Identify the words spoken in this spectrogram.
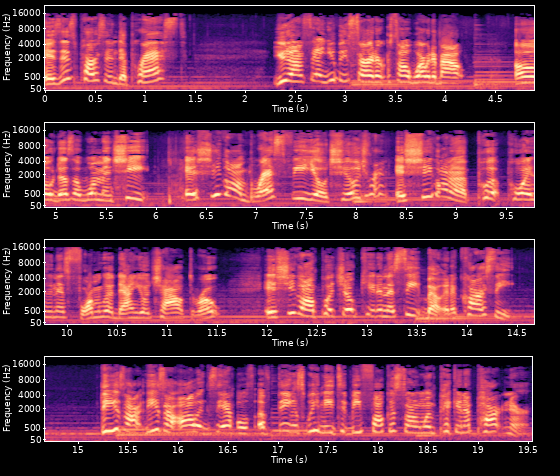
Is this person depressed? You know what I'm saying? You be so, worried about, oh, does a woman cheat? Is she gonna breastfeed your children? Is she gonna put poisonous formula down your child's throat? Is she gonna put your kid in a seatbelt in a car seat? These are these are all examples of things we need to be focused on when picking a partner.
